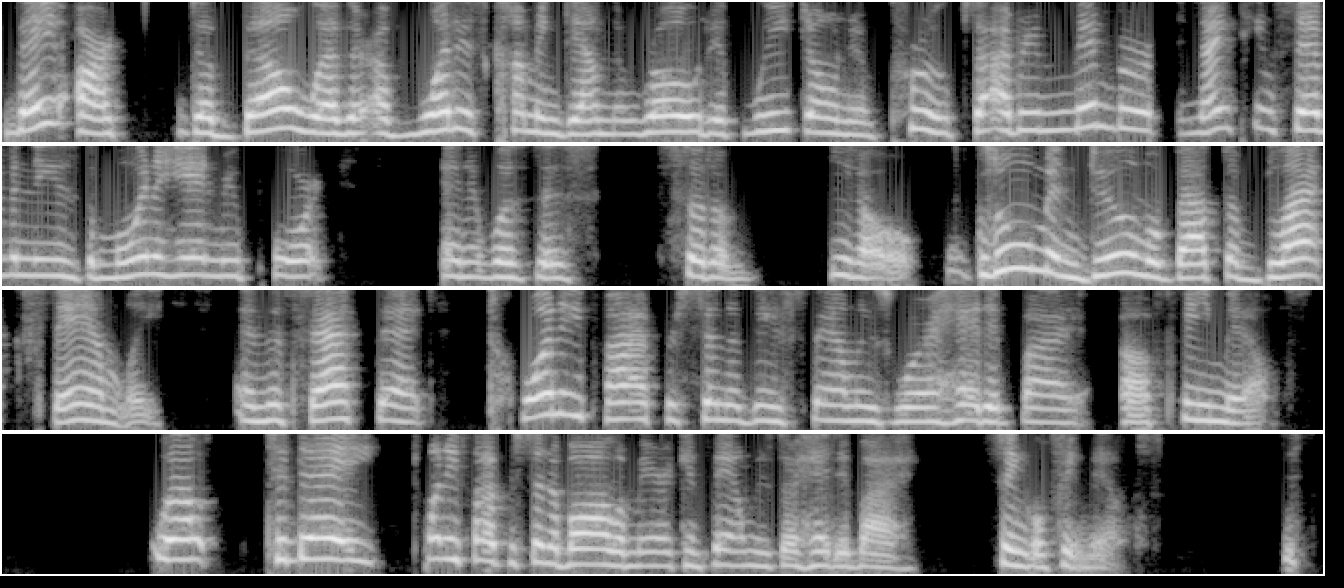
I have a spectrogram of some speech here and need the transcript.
They are the bellwether of what is coming down the road if we don't improve. So I remember 1970s, the Moynihan Report, and it was this sort of, you know, gloom and doom about the Black family. And the fact that 25% of these families were headed by uh, females. Well, today, 25% of all American families are headed by single females. This-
